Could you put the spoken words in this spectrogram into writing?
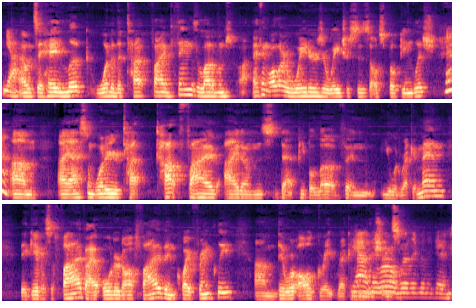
yeah, I would say, hey, look, what are the top five things? A lot of them, I think all our waiters or waitresses all spoke English. yeah, Um, I asked them, what are your top top five items that people love and you would recommend? They gave us a five. I ordered all five, and quite frankly, um, they were all great recommendations. yeah. They were all really, really good.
